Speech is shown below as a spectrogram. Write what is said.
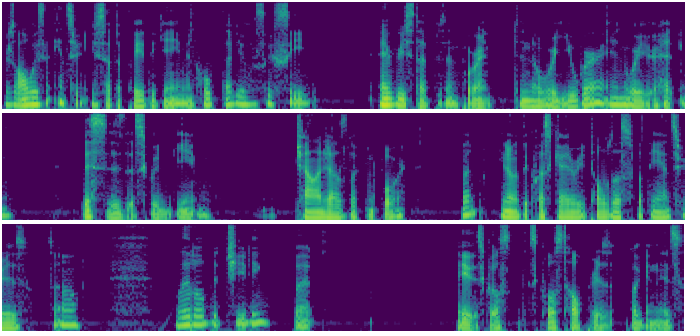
there's always an answer. You just have to play the game and hope that you'll succeed. Every step is important to know where you were and where you're heading. This is the Squid Game challenge I was looking for. But, you know, the quest guide already told us what the answer is. So, a little bit cheating, but hey, this Quest, this Quest Helpers plugin is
